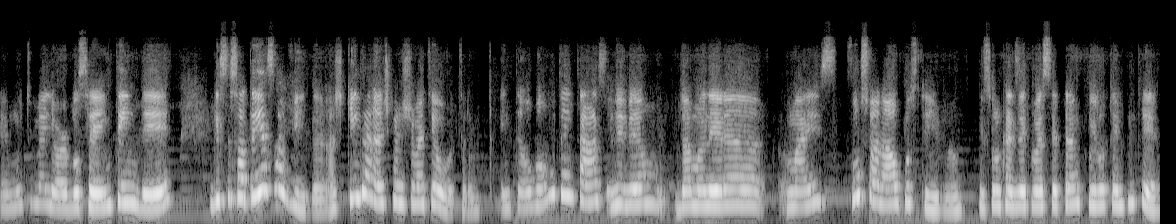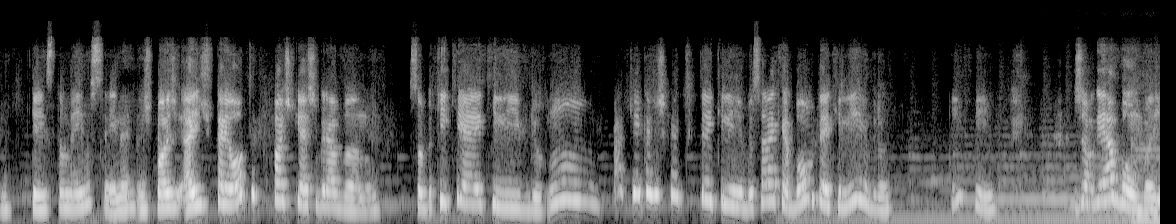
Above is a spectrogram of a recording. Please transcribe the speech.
é muito melhor você entender que você só tem essa vida. Acho que quem garante que a gente vai ter outra. Então, vamos tentar viver da maneira mais funcional possível. Isso não quer dizer que vai ser tranquilo o tempo inteiro, porque isso também não sei, né? A gente pode, a gente ficaria outro podcast gravando sobre o que, que é equilíbrio. Hum, pra que, que a gente quer ter equilíbrio? Será que é bom ter equilíbrio? Enfim, joguei a bomba aí.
